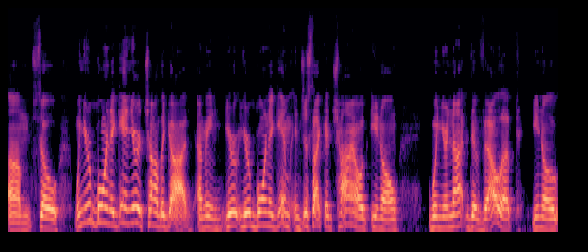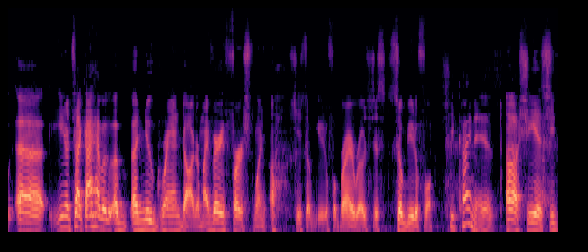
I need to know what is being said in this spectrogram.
Um, so when you're born again, you're a child of God. I mean, you're, you're born again, and just like a child, you know, when you're not developed, you know, uh, you know, it's like I have a, a, a new granddaughter, my very first one. Oh, she's so beautiful, Briar Rose, just so beautiful. She kind of is. Oh, she is. She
